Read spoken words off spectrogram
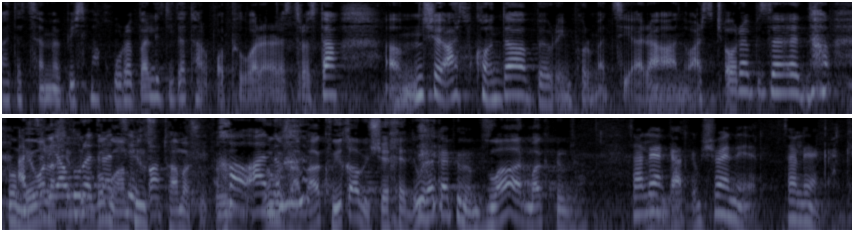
გადაცემები პიროვნების მაყურებელი დიდათ არ ყოფილვარ არასდროს და არ მქონდა ბევრი ინფორმაცია რა, ანუ არც ჭორებზე და არც რეალურად რაც იყო. ხო, ანუ აქ ვიყავი შეხედე, რა кайფი მე, ვლა არ მაგ ფილმს. ძალიან კარგი, მშვენიერი, ძალიან კარგი.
